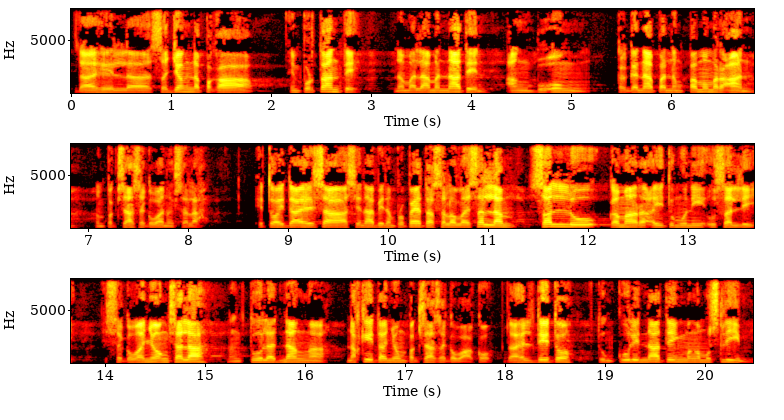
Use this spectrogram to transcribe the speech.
dahil ah, sadyang napaka-importante na malaman natin ang buong kaganapan ng pamamaraan ng pagsasagawa ng sala. Ito ay dahil sa sinabi ng propeta sallallahu alaihi wasallam, "Sallu kama ra'aytumuni usalli." Isagawa niyo ang sala ng tulad ng ah, nakita niyong pagsasagawa ko. Dahil dito, tungkulin nating mga Muslim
